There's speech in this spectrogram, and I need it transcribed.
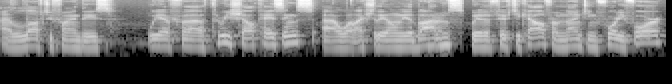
I love to find these. We have uh, three shell casings uh, well actually only the bottoms. We have a 50 cal from 1944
